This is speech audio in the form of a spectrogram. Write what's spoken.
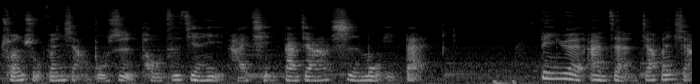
纯属分享，不是投资建议，还请大家拭目以待。订阅、按赞、加分享，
